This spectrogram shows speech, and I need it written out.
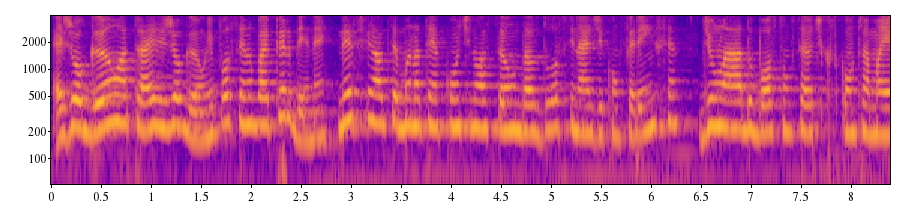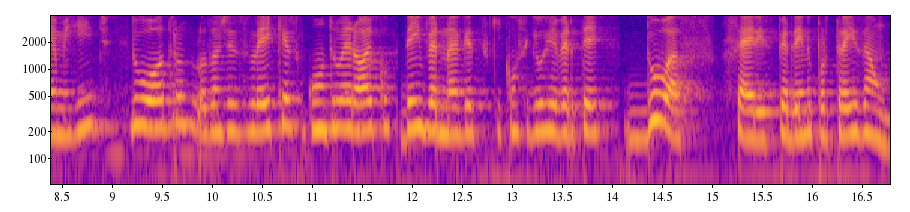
É jogão atrás de jogão e você não vai perder, né? Nesse final de semana tem a continuação das duas finais de conferência. De um lado, Boston Celtics contra Miami Heat, do outro, Los Angeles Lakers contra o heróico Denver Nuggets, que conseguiu reverter duas séries, perdendo por 3 a 1.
